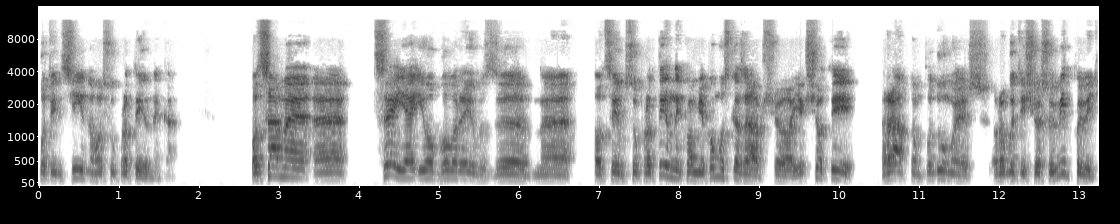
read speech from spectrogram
потенційного супротивника. От саме е, це я і обговорив з е, оцим супротивником, якому сказав, що якщо ти раптом подумаєш робити щось у відповідь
